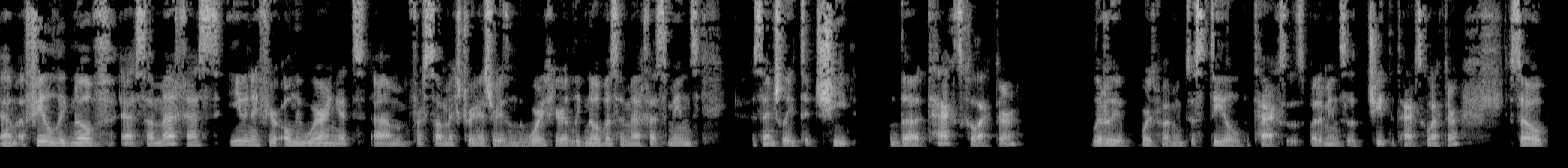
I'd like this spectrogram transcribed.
Um, afil lignov esameches, even if you're only wearing it um, for some extraneous reason. The word here, lignov esameches, means essentially to cheat the tax collector. Literally, the word probably means to steal the taxes, but it means to cheat the tax collector. So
